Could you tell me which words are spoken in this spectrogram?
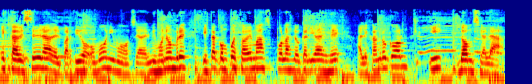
es cabecera del partido homónimo, o sea, del mismo nombre, y está compuesto además por las localidades de Alejandro Korn y Dom Cialá.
